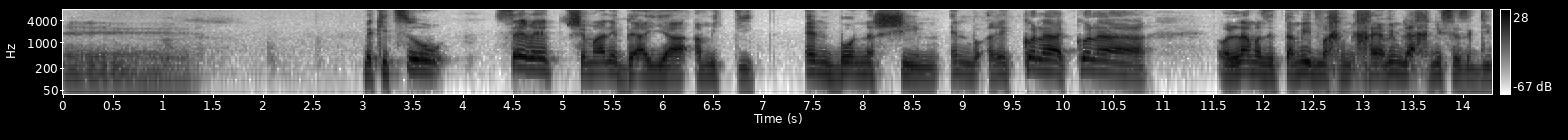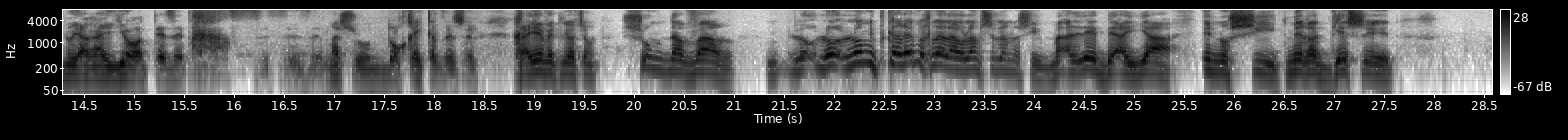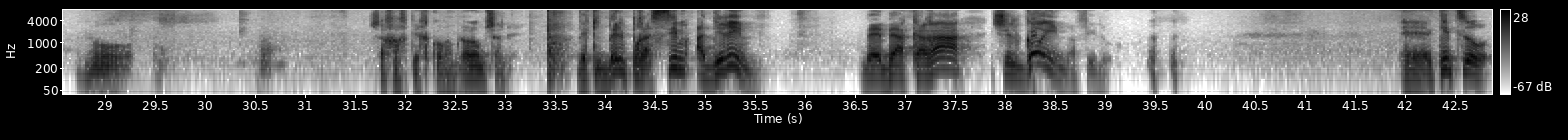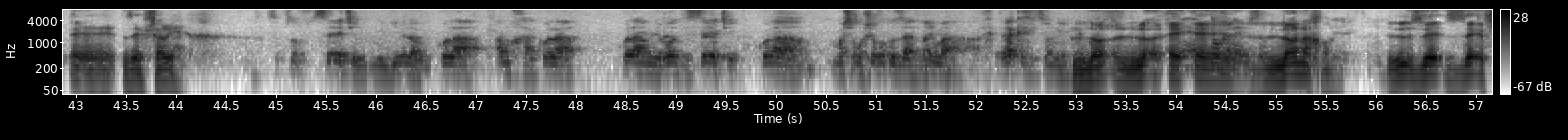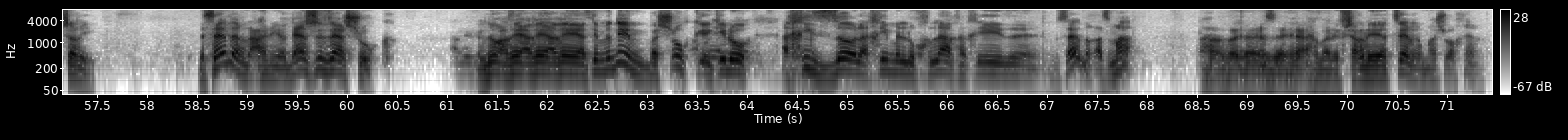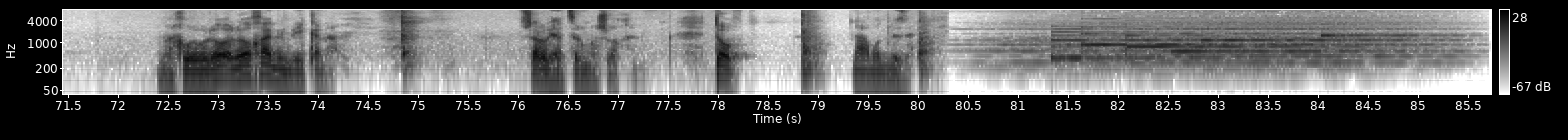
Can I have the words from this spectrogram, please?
אה, בקיצור, סרט שמעלה בעיה אמיתית, אין בו נשים, אין בו, הרי כל, ה, כל העולם הזה תמיד מכ- חייבים להכניס איזה גילוי עריות, איזה, זה, זה, זה משהו דוחה כזה של חייבת להיות שם, שום דבר לא, לא, לא מתקרב בכלל לעולם של אנשים, מעלה בעיה אנושית, מרגשת. נו, שכחתי איך קוראים לו, לא משנה. וקיבל פרסים אדירים, בהכרה של גויים אפילו. אה, קיצור, אה, זה אפשרי. סוף סוף סרט שמגיעים אליו כל העמך, כל, ה, כל האמירות, זה סרט שכל ה... מה שמושך אותו זה הדברים ה, רק החיצוניים. לא, לא, אה, אה. לא נכון. זה, זה אפשרי. בסדר, אני יודע שזה השוק. נו, הרי, הרי, הרי, אתם יודעים, בשוק, כאילו, הכי זול, הכי מלוכלך, הכי... זה... בסדר, אז מה? אבל, אבל אפשר לייצר משהו אחר. אנחנו לא, לא חייבים להיכנע. אפשר לייצר משהו אחר. טוב, נעמוד בזה.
